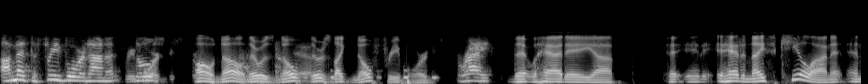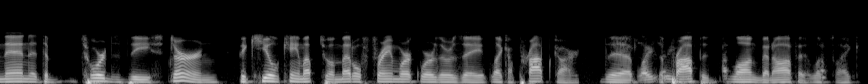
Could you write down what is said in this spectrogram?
I meant the freeboard on it. Freeboard. Those, Oh no, there was no Yeah. there was like no freeboard. right. that had a uh, it, it had a nice keel on it, and then at the towards the stern, the keel came up to a metal framework where there was a like a prop guard. The the prop had long been off it. It looks like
